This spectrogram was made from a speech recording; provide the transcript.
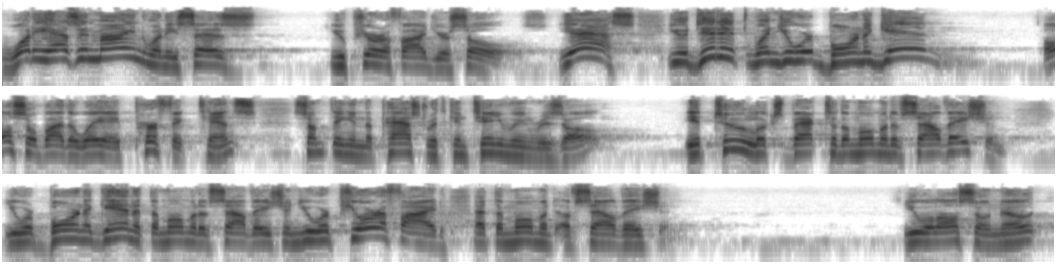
what he has in mind when he says you purified your souls. Yes, you did it when you were born again. Also, by the way, a perfect tense, something in the past with continuing result. It too looks back to the moment of salvation. You were born again at the moment of salvation. You were purified at the moment of salvation. You will also note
